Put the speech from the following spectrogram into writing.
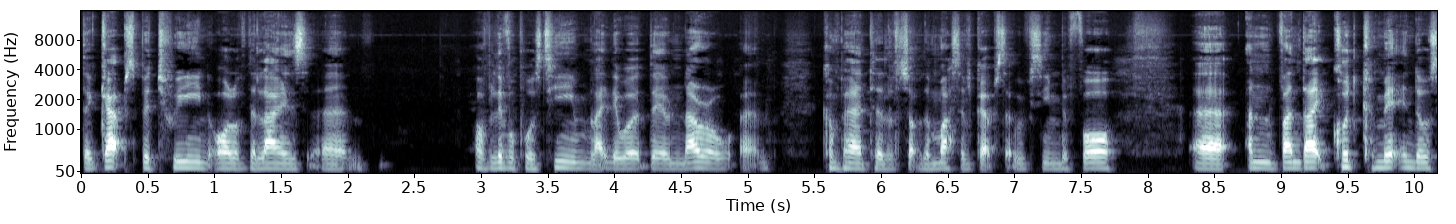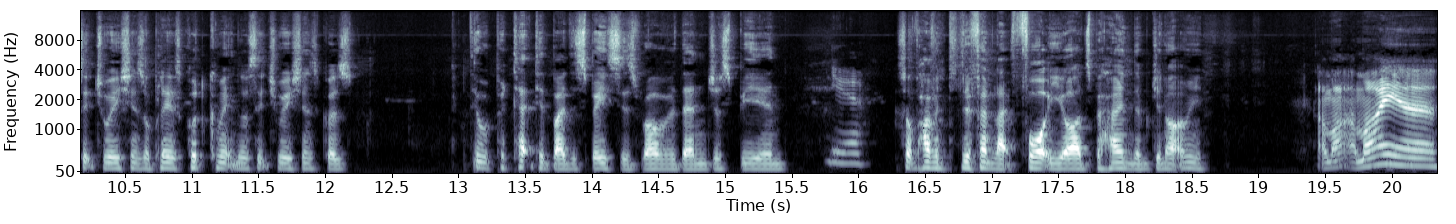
the gaps between all of the lines um, of Liverpool's team, like they were they were narrow um, compared to the sort of the massive gaps that we've seen before. Uh, and Van Dijk could commit in those situations, or players could commit in those situations because they were protected by the spaces rather than just being Yeah. sort of having to defend like forty yards behind them. Do you know what I mean? Am I? Am I? Uh,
